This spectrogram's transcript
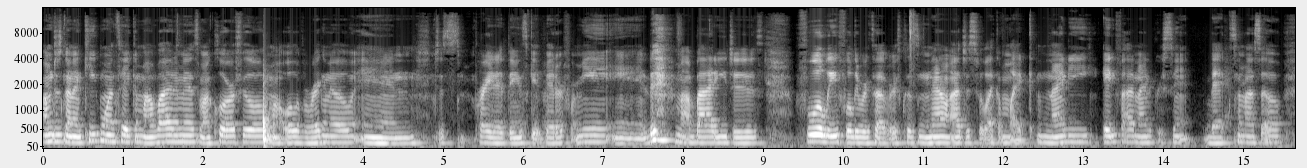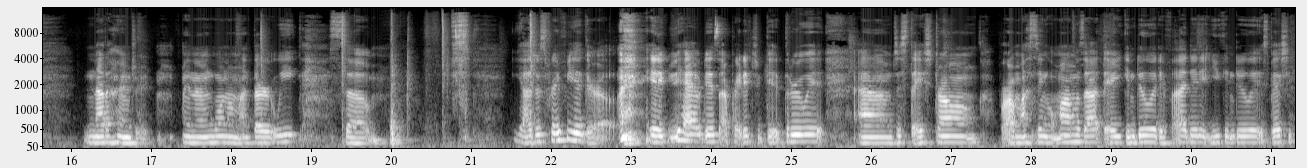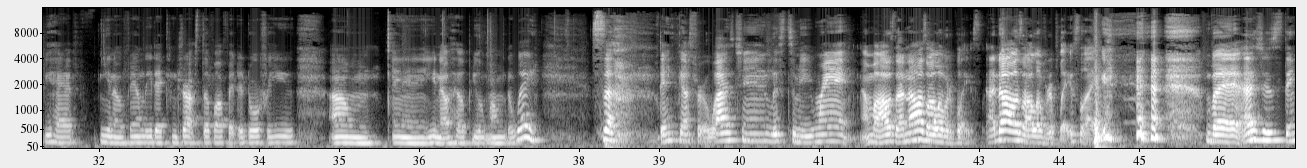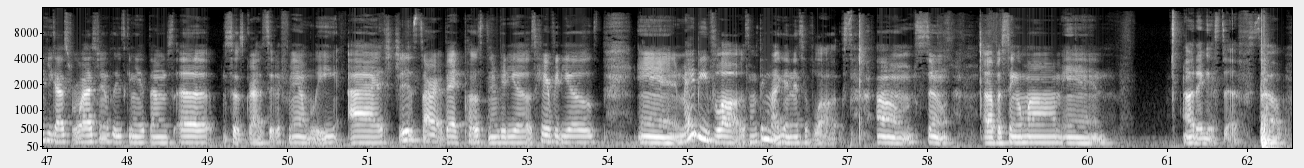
I'm just gonna keep on taking my vitamins, my chlorophyll, my of oregano, and just pray that things get better for me and my body just fully, fully recovers. Cause now I just feel like I'm like 90, 85, 90% back to myself not a hundred and i'm going on my third week so y'all just pray for your girl. And if you have this i pray that you get through it. Um, just stay strong. For all my single mamas out there you can do it. If i did it you can do it. Especially if you have you know family that can drop stuff off at the door for you um, and you know help you along the way. So thank you guys for watching. Listen to me rant. I'm I, was, I know i was all over the place. I know i was all over the place. Like but I just thank you guys for watching. Please give me a thumbs up. Subscribe to the family. I should start back posting videos, hair videos, and maybe vlogs. I'm thinking about getting into vlogs um, soon of a single mom and all that good stuff. So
